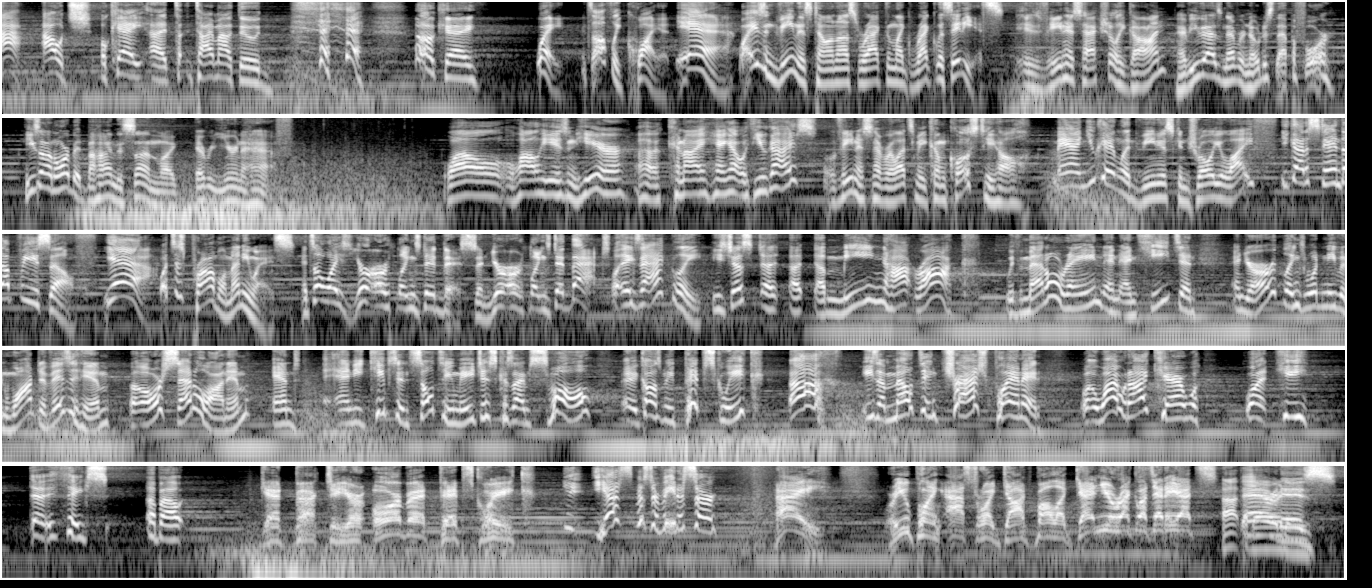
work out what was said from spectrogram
ouch. Okay, uh, t- time out, dude. okay. Wait, it's awfully quiet. Yeah, why isn't Venus telling us we're acting like reckless idiots? Is Venus actually gone? Have you guys never noticed that before? He's on orbit behind the sun like every year and a half. Well, while he isn't here, uh, can I hang out with you guys? Well, Venus never lets me come close to y'all. Man, you can't let Venus control your life. You gotta stand up for yourself. Yeah, what's his problem, anyways? It's always, your Earthlings did this, and your Earthlings did that. Well, exactly. He's just a, a, a mean, hot rock with metal rain and, and heat, and, and your Earthlings wouldn't even want to visit him or settle on him. And, and he keeps insulting me just because I'm small. He calls me Pipsqueak. Ugh, he's a melting trash planet. Why would I care wh- what he uh, thinks about. Get back to your orbit, Pipsqueak! Y- yes, Mr. Venus, sir! Hey! Were you playing asteroid dodgeball again, you reckless idiots? Uh, there, there, it is. is.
